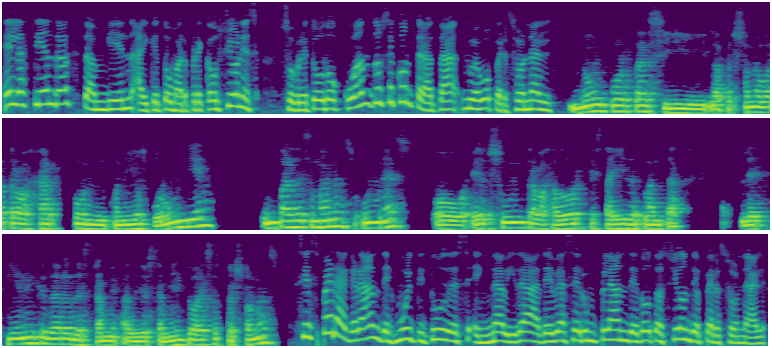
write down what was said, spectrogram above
En las tiendas también hay que tomar precauciones, sobre todo cuando se contrata nuevo personal. No importa si la persona va a trabajar con, con ellos por un día, un par de semanas, un mes, o es un trabajador que está ahí de planta le tienen que dar adiestramiento a esas personas. Si espera grandes multitudes en Navidad, debe hacer un plan de dotación de personal,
